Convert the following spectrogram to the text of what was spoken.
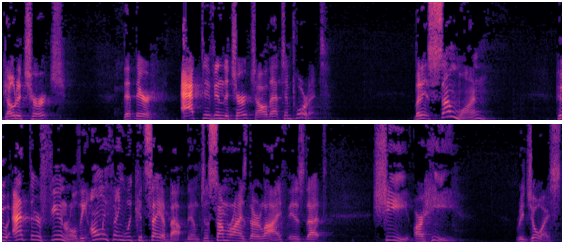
go to church, that they're active in the church, all that's important. But it's someone who, at their funeral, the only thing we could say about them to summarize their life is that she or he rejoiced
